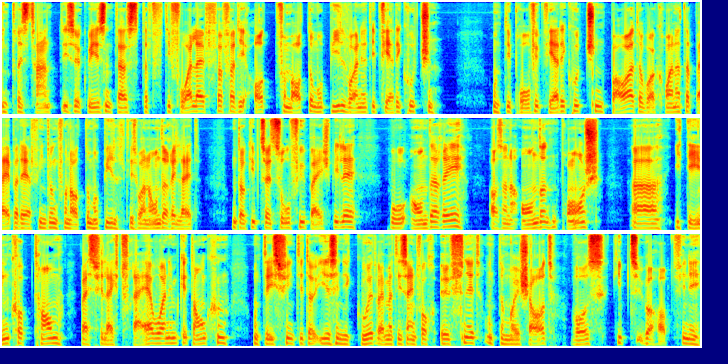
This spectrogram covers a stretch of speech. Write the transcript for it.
interessant ist ja gewesen, dass die Vorläufer vom Automobil waren ja die Pferdekutschen. Und die Profi-Pferdekutschenbauer, da war keiner dabei bei der Erfindung von Automobil. Das waren andere Leute. Und da gibt es halt so viele Beispiele, wo andere aus einer anderen Branche äh, Ideen gehabt haben, weil es vielleicht freier waren im Gedanken. Und das finde ich da irrsinnig gut, weil man das einfach öffnet und dann mal schaut, was gibt es überhaupt für eine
